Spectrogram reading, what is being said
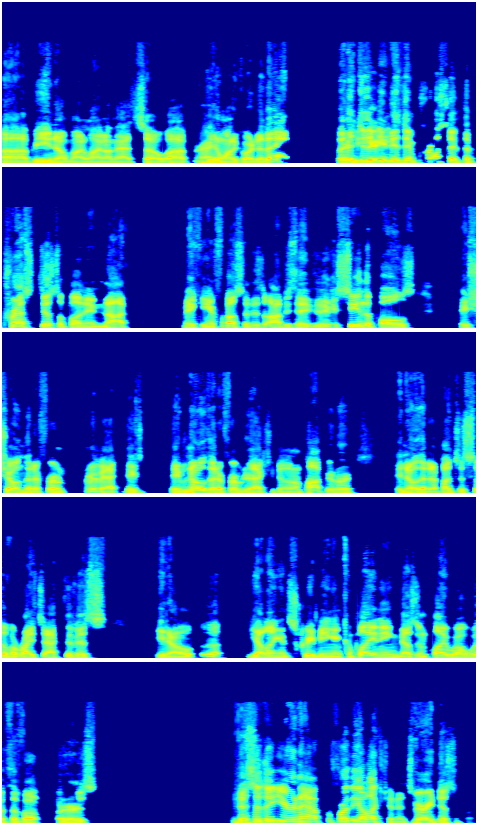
Uh, but you know my line on that, so uh, Right. you don't want to go into that. But it, You- it is impressive the press discipline in not making a fuss of this. Obviously, they've seen the polls. They've shown that affirmative they they know that affirmative action is unpopular. They know that a bunch of civil rights activists, you know, uh, yelling and screaming and complaining doesn't play well with the voters. This is a year and a half before the election. It's very disciplined.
